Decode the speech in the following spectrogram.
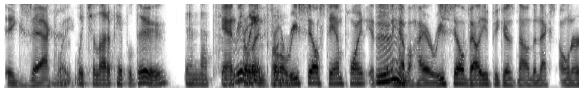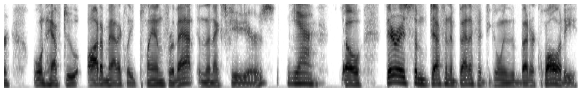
exactly, um, which a lot of people do, then that's and really from a, from a resale standpoint, it's mm. going to have a higher resale value because now the next owner won't have to automatically plan for that in the next few years. Yeah. So there is some definite benefit to going to the better quality.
